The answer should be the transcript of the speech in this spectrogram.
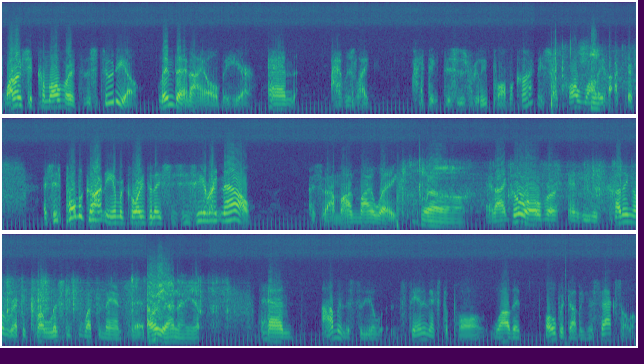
Why don't you come over to the studio? Linda and I are over here. And I was like, I think this is really Paul McCartney. So I called Wally Heider. I says, Paul McCartney, I'm recording today. She says, he's here right now. I said, I'm on my way. Oh, And I go over, and he was cutting a record called Listen to What the Man Said. oh yeah, I know, yeah. And I'm in the studio standing next to Paul while they're overdubbing the sax solo.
